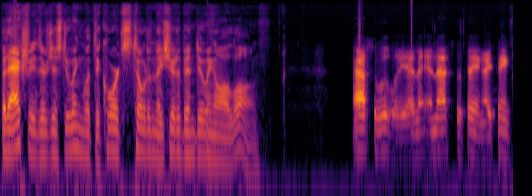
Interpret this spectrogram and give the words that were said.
but actually they're just doing what the courts told them they should have been doing all along. Absolutely, and and that's the thing. I think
